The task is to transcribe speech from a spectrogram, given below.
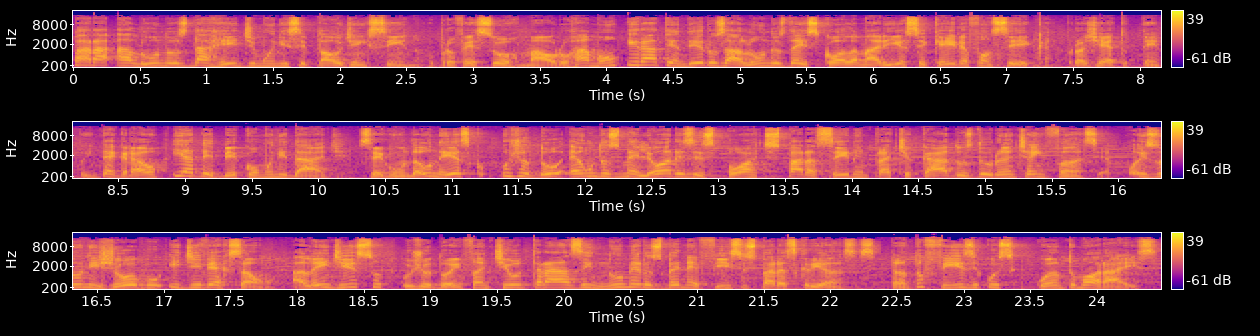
para alunos da rede municipal de ensino. O professor Mauro Ramon irá atender os alunos da Escola Maria Siqueira Fonseca, Projeto Tempo Integral e a BB Comunidade. Segundo a Unesco, o judô é um dos melhores esportes para serem praticados durante a infância, pois une jogo e diversão. Além disso, o judô infantil traz inúmeros benefícios para as crianças tanto físicos quanto morais.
